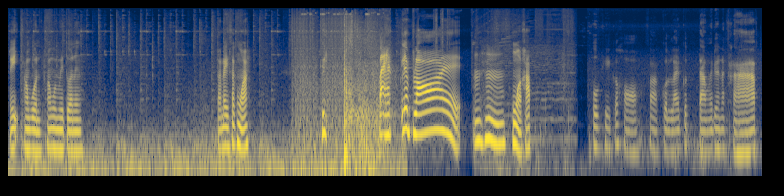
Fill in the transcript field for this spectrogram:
เฮ้ยข้างบนข้างบนมีตัวหนึ่งต้งได้สักหัวเฮ้ยแตกเรียบร้อยอือหือหัวครับ โอเคก็ขอฝากกดไลค์กดติดตามไว้ด้วยนะครับ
